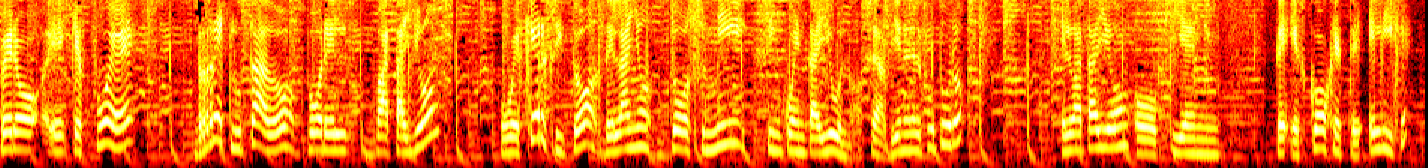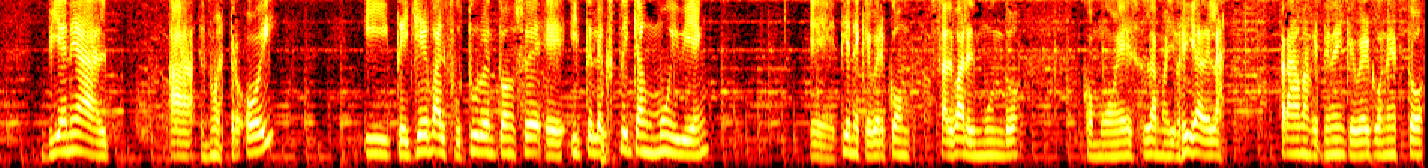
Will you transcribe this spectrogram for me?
pero eh, que fue reclutado por el batallón o ejército del año 2051. O sea, viene en el futuro el batallón o quien te escoge, te elige, viene al, a nuestro hoy y te lleva al futuro entonces eh, y te lo explican muy bien. Eh, tiene que ver con salvar el mundo, como es la mayoría de las tramas que tienen que ver con esto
